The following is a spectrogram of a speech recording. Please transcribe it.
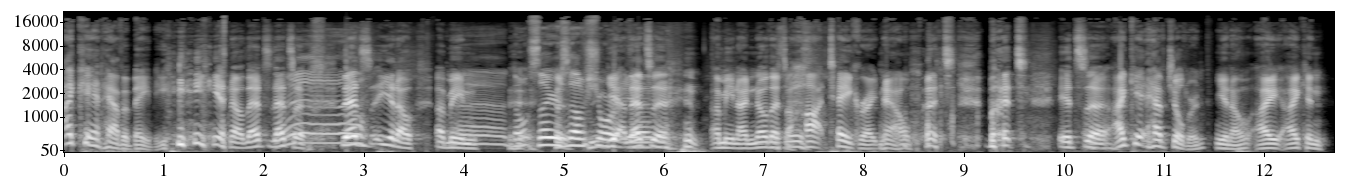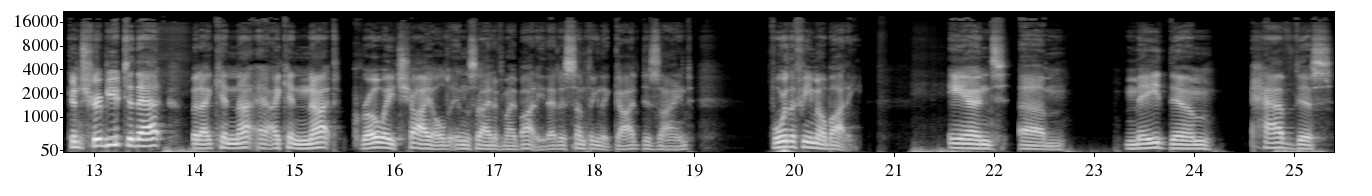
I can't have a baby. you know, that's that's a that's you know, I mean, Uh, don't sell yourself short. yeah, that's a. I mean, I know that's a hot take right now, but but it's. Uh, I can't have children. You know, I I can contribute to that, but I cannot. I cannot grow a child inside of my body. That is something that God designed for the female body, and um, made them have this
